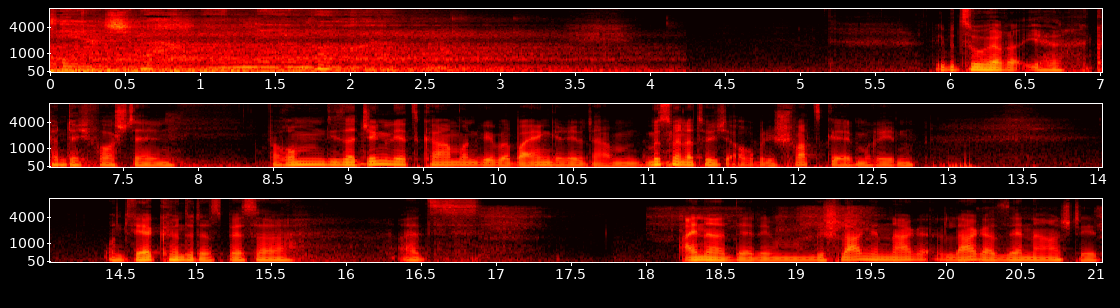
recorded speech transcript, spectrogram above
Der Schwachmann der Woche. Liebe Zuhörer, ihr könnt euch vorstellen, warum dieser Jingle jetzt kam und wir über Bayern geredet haben, müssen wir natürlich auch über die Schwarz-Gelben reden. Und wer könnte das besser als einer, der dem geschlagenen Lager sehr nahe steht?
